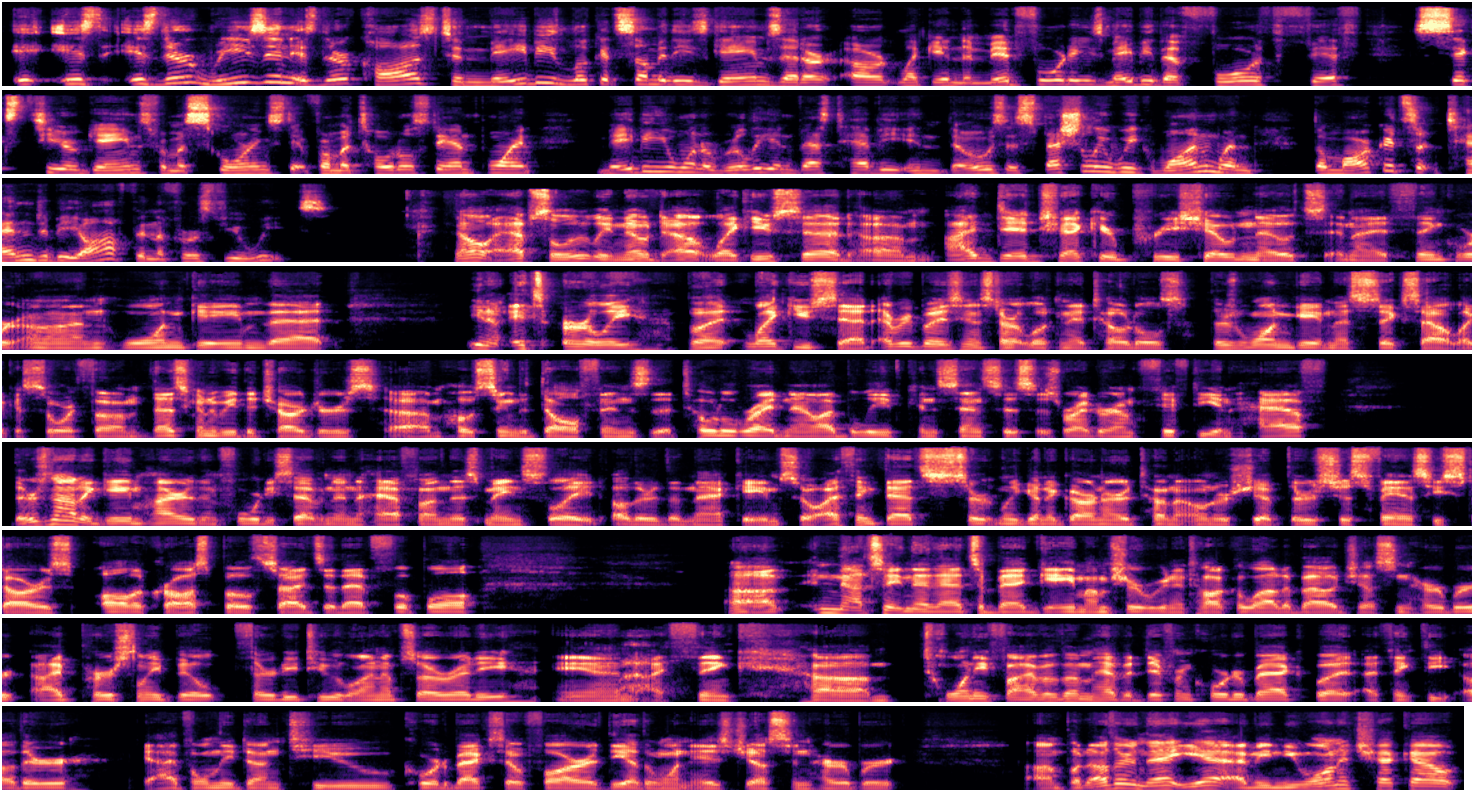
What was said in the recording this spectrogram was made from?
is is there reason is there cause to maybe look at some of these games that are, are like in the mid 40s maybe the fourth fifth sixth tier games from a scoring st- from a total standpoint? Maybe you want to really invest heavy in those especially week one when the markets tend to be off in the first few weeks. No absolutely no doubt. Like you said um, i did check your pre-show notes and i think we're on one game that you know, it's early, but like you said, everybody's going to start looking at totals. There's one game that sticks out like a sore thumb. That's going to be the Chargers um, hosting the Dolphins. The total right now, I believe consensus is right around 50 and a half. There's not a game higher than 47 and a half on this main slate other than that game. So I think that's certainly going to garner a ton of ownership. There's just fantasy stars all across both sides of that football. Uh, not saying that that's a bad game. I'm sure we're going to talk a lot about Justin Herbert. I personally built 32 lineups already, and wow. I think um, 25 of them have a different quarterback. But I think the other, I've only done two quarterbacks so far. The other one is Justin Herbert. Um, but other than that, yeah, I mean, you want to check out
